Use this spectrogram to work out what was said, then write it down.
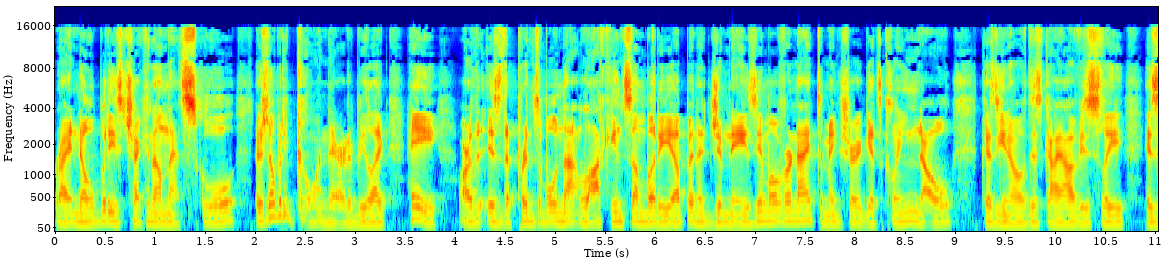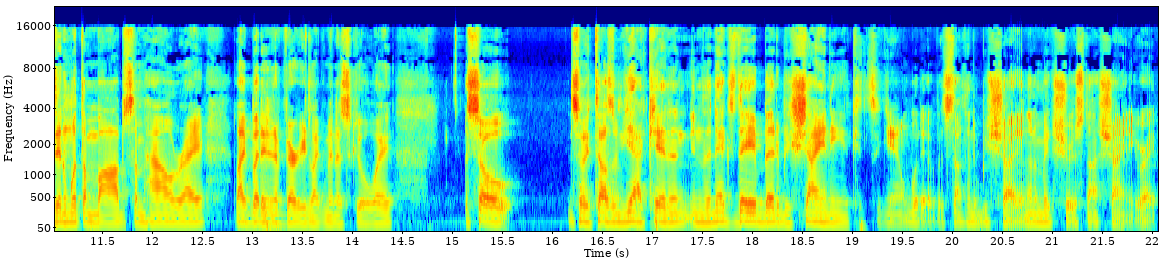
right? Nobody's checking on that school. There's nobody going there to be like, hey, are the, is the principal not locking somebody up in a gymnasium overnight to make sure it gets clean? No, because you know this guy obviously is in with the mob somehow, right? Like, but in a very like minuscule way. So, so he tells him, yeah, kid, and, and the next day it better be shiny. And kid's like, yeah, whatever, it's not going to be shiny. I'm going to make sure it's not shiny, right?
